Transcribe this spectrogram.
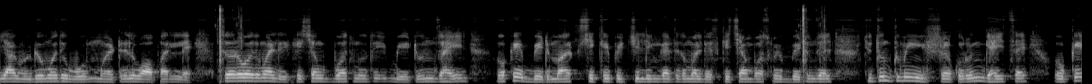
या व्हिडिओमध्ये व मटेरियल वापरलेलं आहे सर्व तुम्हाला डिस्क्रिप्शन बॉक्समध्ये भेटून जाईल. ओके बेडमार्कची शिकेपीची लिंक आहे ते तुम्हाला डिस्क्रिप्शन बॉक्समध्ये भेटून जाईल. तिथून तुम्ही इन्स्टॉल करून घ्यायचं आहे. ओके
